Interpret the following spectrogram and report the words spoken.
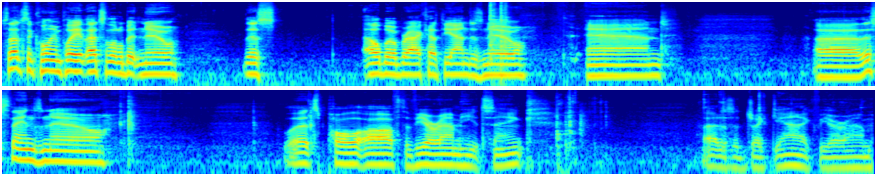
So that's the cooling plate. That's a little bit new. This elbow bracket at the end is new, and Uh, this thing's new. Let's pull off the VRM heatsink. That is a gigantic VRM.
